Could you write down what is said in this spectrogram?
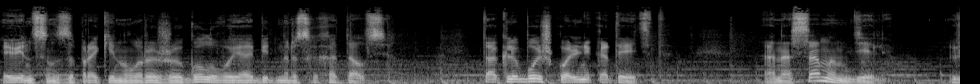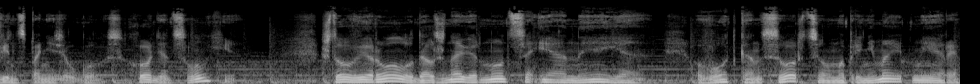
Винсент запрокинул рыжую голову и обидно расхохотался. Так любой школьник ответит. А на самом деле, Винс понизил голос, ходят слухи, что в Веролу должна вернуться и Анея. Вот консорциум и принимает меры.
